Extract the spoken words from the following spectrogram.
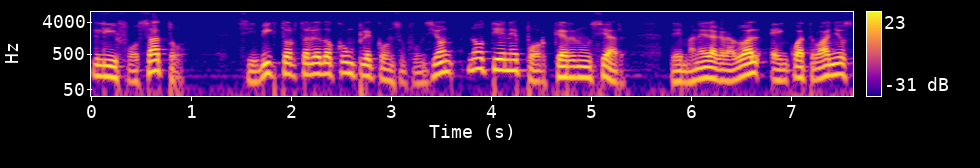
glifosato. Si Víctor Toledo cumple con su función, no tiene por qué renunciar. De manera gradual, en cuatro años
